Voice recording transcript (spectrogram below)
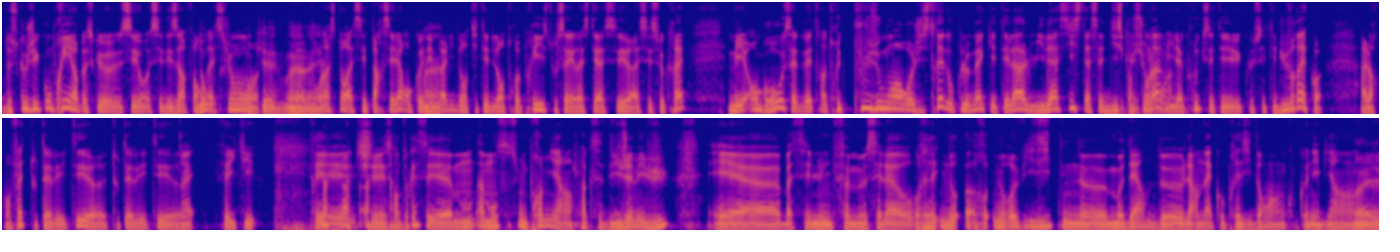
de ce que j'ai compris, hein, parce que c'est des informations. Ouais, euh, ouais. Pour l'instant, assez parcellaires, on connaît Ouais. pas l'identité de l'entreprise, tout ça est resté assez, assez secret. Mais en gros, ça devait être un truc plus ou moins enregistré. Donc le mec était là, lui, il assiste à cette discussion-là, mais il a cru que c'était que c'était du vrai, quoi. Alors qu'en fait, tout avait été, euh, tout avait été euh, Ouais. faké. En tout cas, c'est à mon- sens une première. hein. Je crois que c'était du jamais vu. Et euh, bah, c'est une fameuse, c'est la une, une revisite une, moderne de l'arnaque au président hein, qu'on connaît bien. hein, Ouais,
